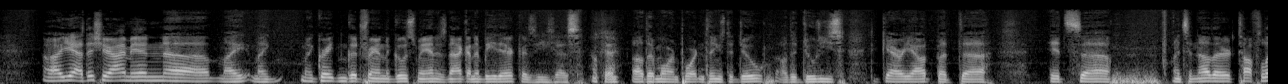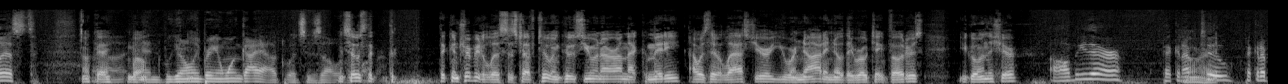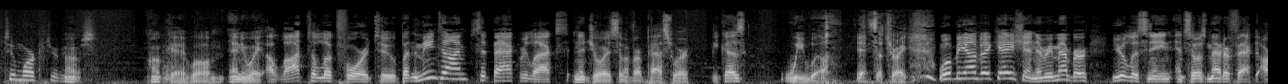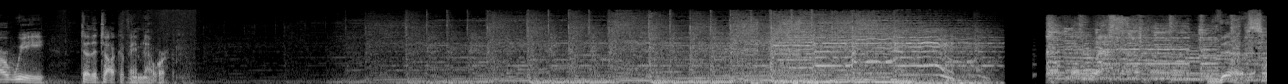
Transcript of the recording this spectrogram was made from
Uh, yeah, this year I'm in. Uh, my my my great and good friend the Goose Man is not going to be there because he has Okay. other more important things to do, other duties to carry out. But uh, it's uh, it's another tough list. Okay. Uh, well, and we can only bring in one guy out, which is always. And so is the, the the contributor list is tough too. And Goose, you and I are on that committee. I was there last year. You were not. I know they rotate voters. You going this year? I'll be there, picking up All right. two, picking up two more contributors. Okay. Well, anyway, a lot to look forward to. But in the meantime, sit back, relax, and enjoy some of our past work because we will. Yes, that's right. We'll be on vacation. And remember, you're listening, and so as a matter of fact, are we to the Talk of Fame Network.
